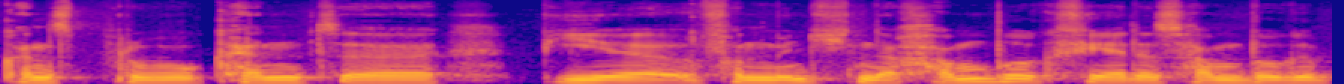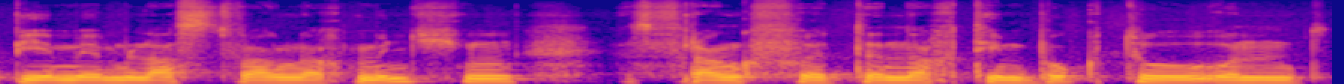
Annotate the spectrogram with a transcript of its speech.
ganz provokant, äh, Bier von München nach Hamburg fährt, das Hamburger Bier mit dem Lastwagen nach München, das Frankfurter nach Timbuktu und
